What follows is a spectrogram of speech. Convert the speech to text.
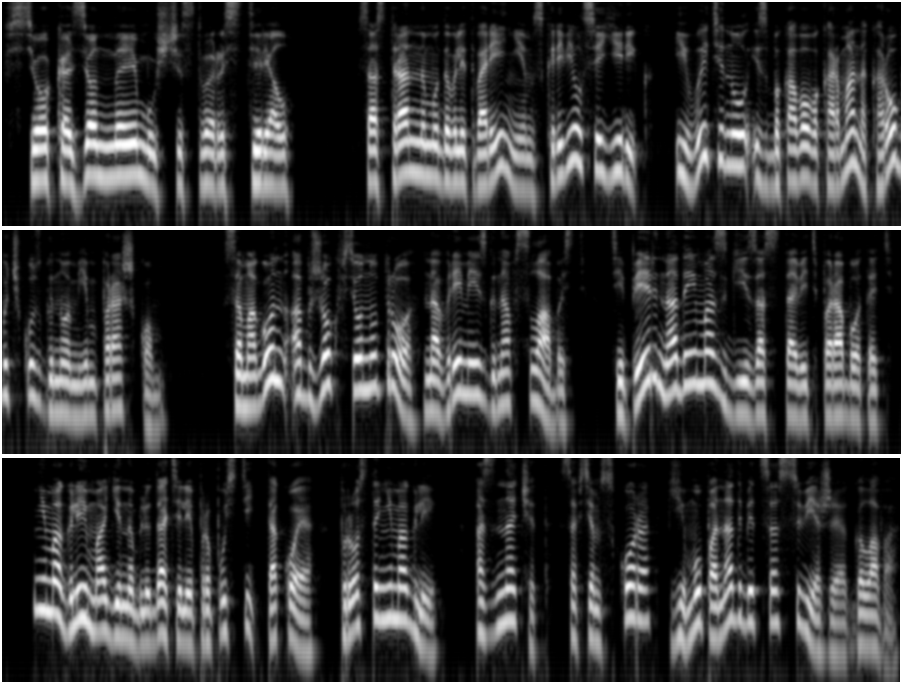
«Все казенное имущество растерял». Со странным удовлетворением скривился Ерик и вытянул из бокового кармана коробочку с гномьим порошком. Самогон обжег все нутро, на время изгнав слабость. Теперь надо и мозги заставить поработать. Не могли маги-наблюдатели пропустить такое, просто не могли. А значит, совсем скоро ему понадобится свежая голова.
